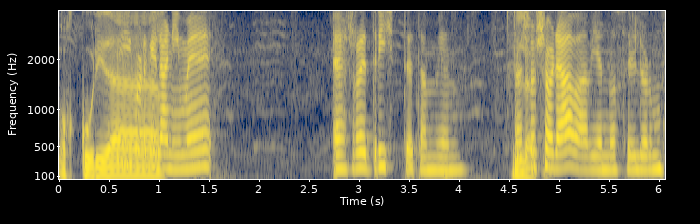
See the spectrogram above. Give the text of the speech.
oscuridad. Sí, porque el anime es re triste también. O sea, yo lloraba viendo Sailor Moon.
